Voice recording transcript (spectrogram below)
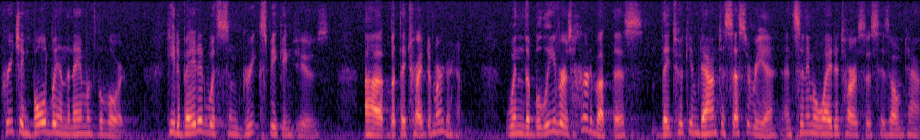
preaching boldly in the name of the Lord. He debated with some Greek speaking Jews, uh, but they tried to murder him. When the believers heard about this, they took him down to Caesarea and sent him away to Tarsus, his hometown.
